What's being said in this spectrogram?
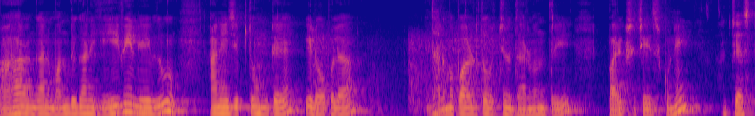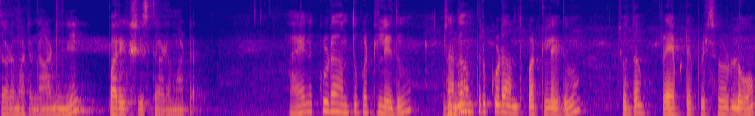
ఆహారం కానీ మందు కానీ ఏమీ లేదు అని చెప్తూ ఉంటే ఈ లోపల ధర్మపాలుడితో వచ్చిన ధర్మంత్రి పరీక్ష చేసుకుని చేస్తాడన్నమాట నాడిని పరీక్షిస్తాడన్నమాట ఆయనకు కూడా అంతుపట్టలేదు. ధనవంతుడికి కూడా అంతుపట్టలేదు. చూద్దాం. రేపటి ఎపిసోడ్లో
